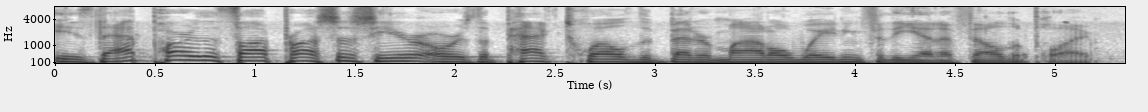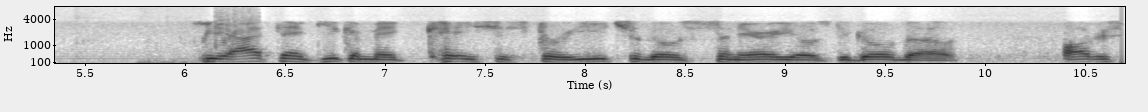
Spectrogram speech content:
Is that part of the thought process here, or is the Pac-12 the better model, waiting for the NFL to play? Yeah, I think you can make cases for each of those scenarios to go the August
